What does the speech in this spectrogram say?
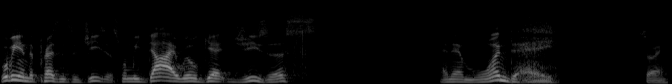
We'll be in the presence of Jesus. When we die, we'll get Jesus. And then one day, sorry,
